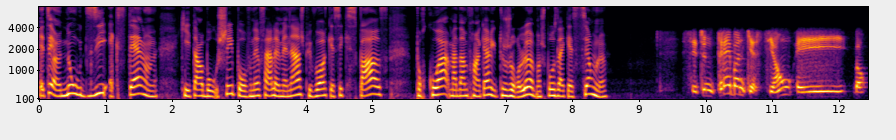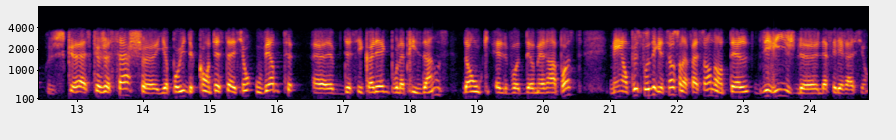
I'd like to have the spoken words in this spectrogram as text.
tu un audit externe qui est embauché pour venir faire le ménage puis voir qu'est-ce qui se passe, pourquoi Mme Francaire est toujours là? Moi, je pose la question, là. C'est une très bonne question et bon, jusqu'à ce que je sache, euh, il n'y a pas eu de contestation ouverte de ses collègues pour la présidence. Donc, elle va demeurer en poste. Mais on peut se poser des questions sur la façon dont elle dirige la fédération.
